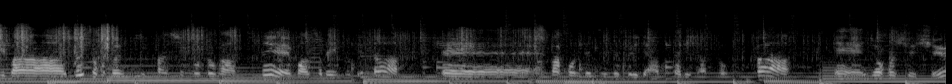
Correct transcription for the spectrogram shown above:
今、どういったことに関心事があって、まあ、それに向けた、えー、まあ、コンテンツ作りであったりだとか、え情報収集、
